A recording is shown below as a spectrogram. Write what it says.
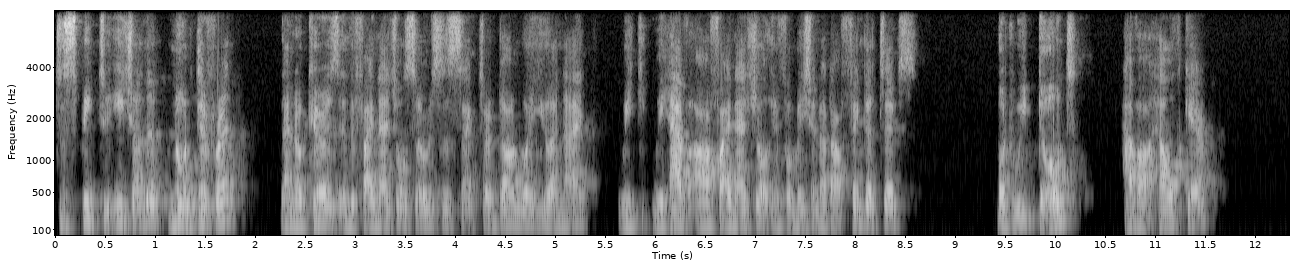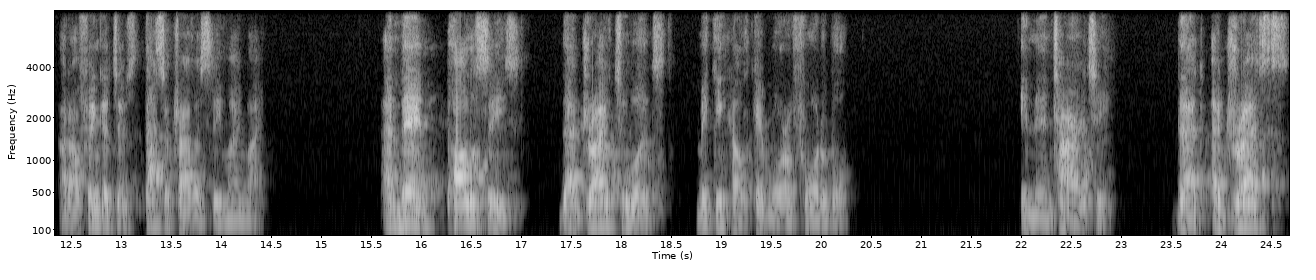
to speak to each other, no different than occurs in the financial services sector, Don, where you and I we, we have our financial information at our fingertips, but we don't have our healthcare at our fingertips. That's a travesty in my mind. And then policies that drive towards making healthcare more affordable in entirety that address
